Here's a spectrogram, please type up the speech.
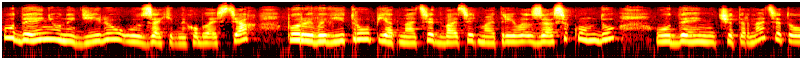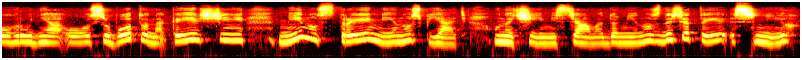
У день у неділю у західних областях пориви вітру 15-20 метрів за секунду. У день 14 грудня у суботу на Київщині мінус 3, мінус 5. Уночі місцями до мінус 10 сніг.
